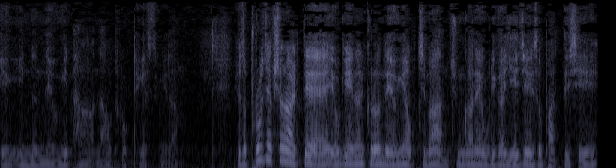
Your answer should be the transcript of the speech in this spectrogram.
있는 내용이 다 나오도록 되겠습니다. 그래서 프로젝션 할 때 여기에는 그런 내용이 없지만 중간에 우리가 예제에서 봤듯이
